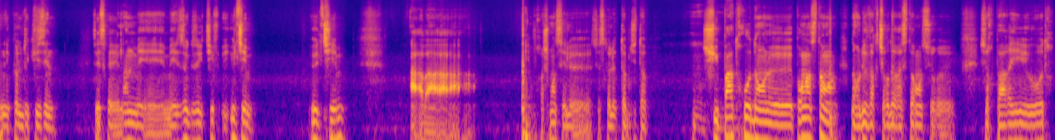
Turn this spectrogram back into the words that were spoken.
une école de cuisine. Ce serait l'un de mes, mes objectifs ultimes. Ultime. Ah bah, franchement, c'est le, ce serait le top du top. Je suis pas trop dans le, pour l'instant, hein, dans l'ouverture de restaurants sur euh, sur Paris ou autre.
